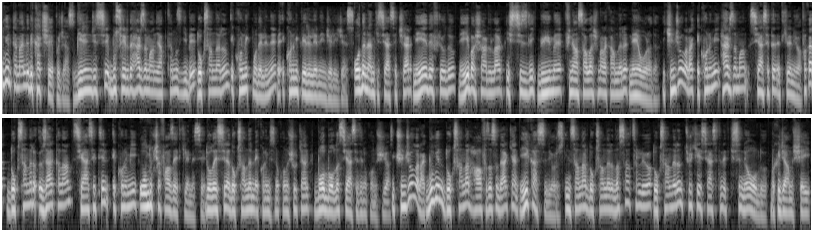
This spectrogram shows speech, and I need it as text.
Bugün temelde birkaç şey yapacağız. Birincisi bu seride her zaman yaptığımız gibi 90'ların ekonomik modelini ve ekonomik verilerini inceleyeceğiz. O dönemki siyasetçiler neyi hedefliyordu, neyi başardılar, işsizlik, büyüme, finansallaşma rakamları neye uğradı. İkinci olarak ekonomi her zaman siyasetten etkileniyor. Fakat 90'lara özel kalan siyasetin ekonomiyi oldukça fazla etkilemesi. Dolayısıyla 90'ların ekonomisini konuşurken bol bol da siyasetini konuşacağız. Üçüncü olarak bugün 90'lar hafızası derken neyi kastediyoruz? İnsanlar 90'ları nasıl hatırlıyor? 90'ların Türkiye siyasetinin etkisi ne oldu? Bakacağımız şey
